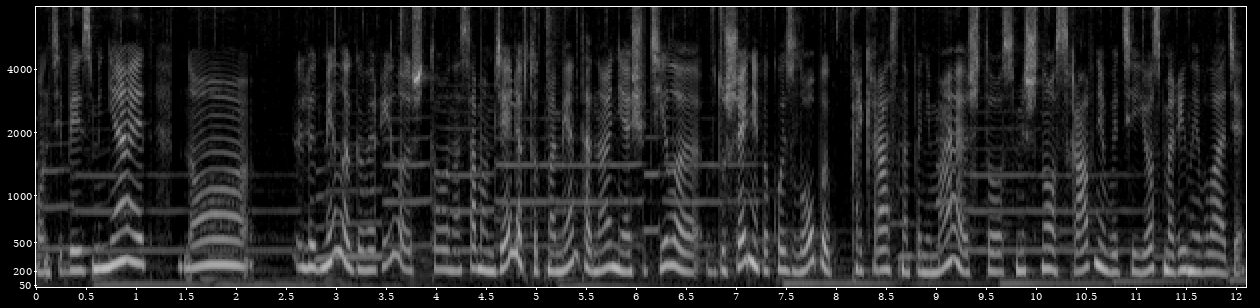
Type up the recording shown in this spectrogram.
он тебе изменяет. Но Людмила говорила, что на самом деле в тот момент она не ощутила в душе никакой злобы, прекрасно понимая, что смешно сравнивать ее с Мариной Влади.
